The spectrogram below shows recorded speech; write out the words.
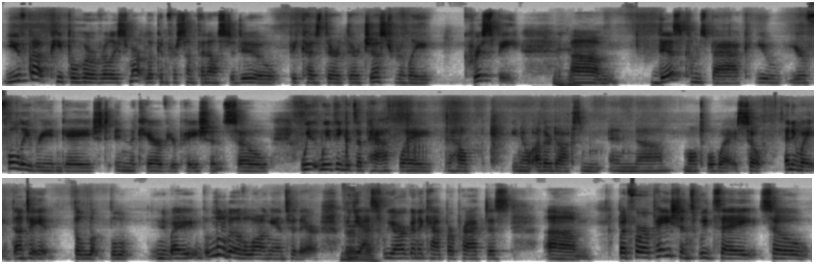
you've got people who are really smart looking for something else to do because they're they're just really crispy mm-hmm. um, this comes back, you you're fully re-engaged in the care of your patient. So we, we think it's a pathway to help you know other docs in, in uh, multiple ways. So anyway, not to get the, the a little bit of a long answer there. But no, yes, no. we are going to cap our practice. Um, but for our patients, we'd say so.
